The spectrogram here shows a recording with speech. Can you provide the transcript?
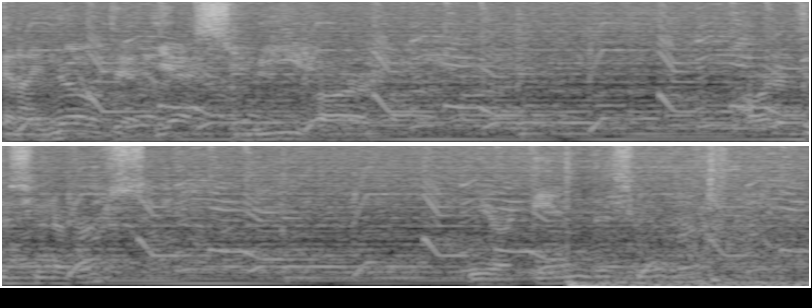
And I know that, yes, we are part of this universe. We are in this universe.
